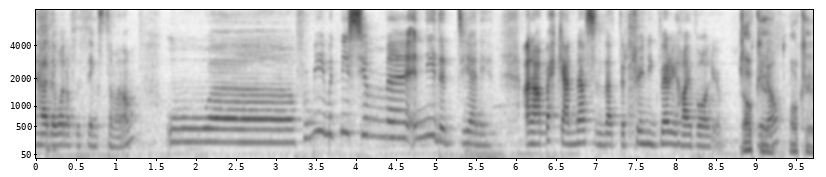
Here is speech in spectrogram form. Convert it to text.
هذا one of the things تمام؟ و for me مغنيسيوم needed يعني. أنا عم بحكي عن الناس that they're training very high volume okay okay.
